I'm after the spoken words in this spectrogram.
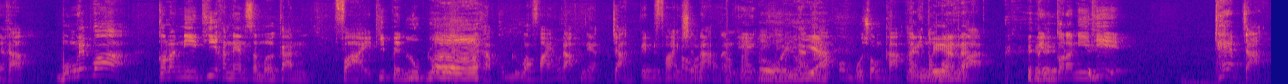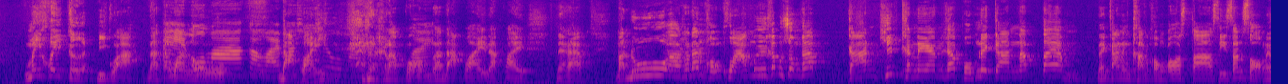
นะครับวงเล็บว่ากรณีที่คะแนนเสมอกันฝ่ายที่เป็นรูปโลเอกอนะครับผมหรือว่าฝ่ายรับเนี่ยจะเป็นฝ่ายชนะนั่นเองโอ้ยเหี้ยนะครับผมผู้ชมครับอันนี้อย่างต้องบอกเลื้อนอะว่าเป็นกรณีที่ แทบจะ ไม่ค่อยเกิดดีกว่านะแต่ว่าเราไอ้โอมากับไว้ดักไว้มาชิวๆมานะครับผมไว้นะดักไว้ดักไว้นะครับ มาดูอ่าทางด้านของขวามือครับผู้ชมครับ การคิดคะแนนครับผมในการนับแต้มในการแข่งขันของ All Star ซีซั่น2ใน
